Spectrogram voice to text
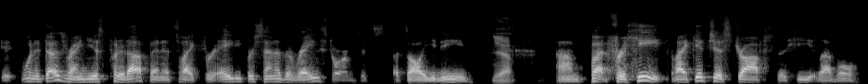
it, when it does rain, you just put it up and it's like for 80% of the rainstorms, it's that's all you need. Yeah. Um, but for heat, like it just drops the heat level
